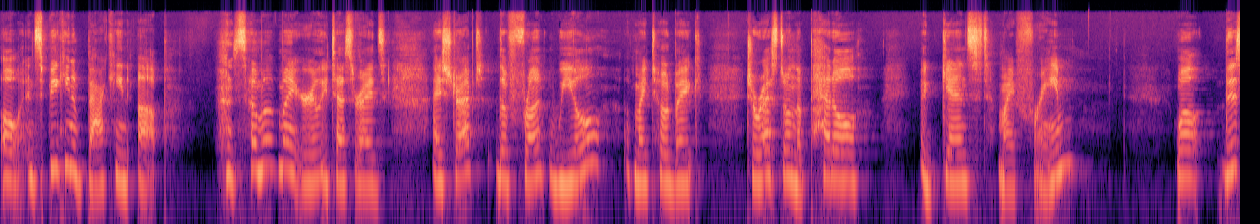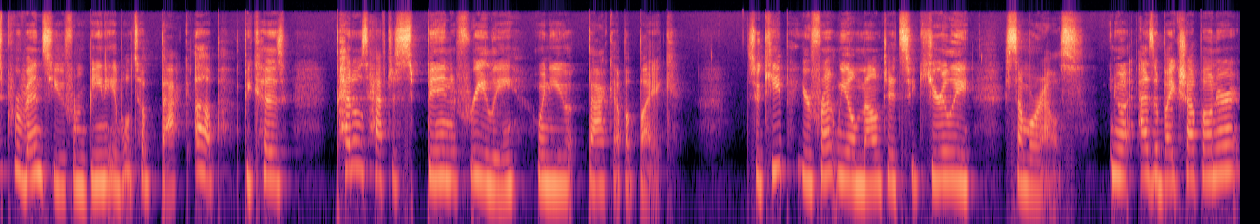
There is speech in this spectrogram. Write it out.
Oh, and speaking of backing up, some of my early test rides, I strapped the front wheel of my towed bike to rest on the pedal against my frame. Well, this prevents you from being able to back up because pedals have to spin freely when you back up a bike. So keep your front wheel mounted securely somewhere else. You know, as a bike shop owner,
